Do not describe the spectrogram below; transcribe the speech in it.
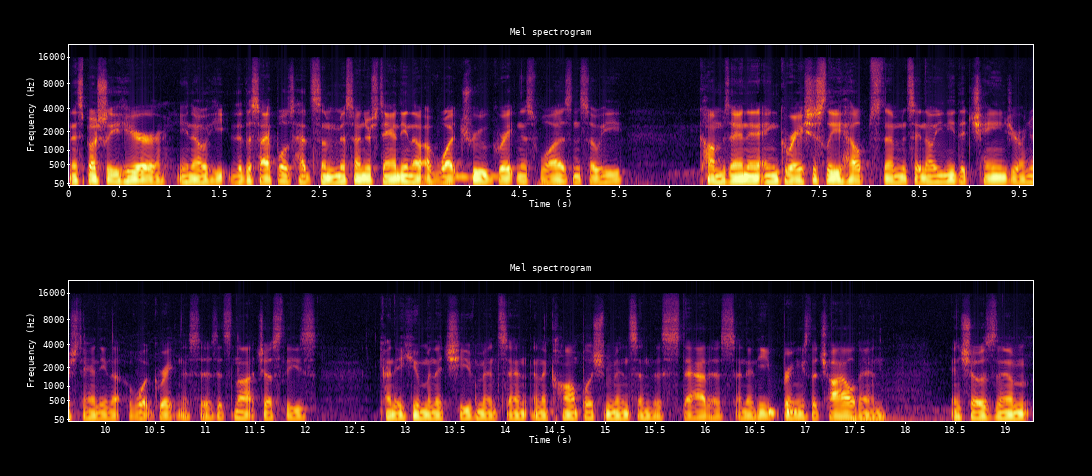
especially here you know he, the disciples had some misunderstanding of, of, what true mm-hmm. greatness was and so he comes in and, and, graciously helps them and say no you need to change your understanding of what greatness is. It's not just these kind of human achievements and, and accomplishments and this status. And then he mm-hmm. brings the child in and shows them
